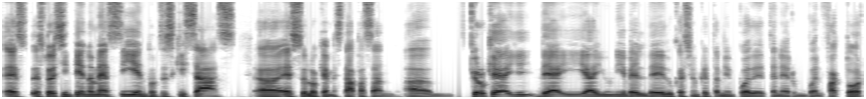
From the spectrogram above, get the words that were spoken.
estoy sintiéndome así, entonces quizás eso es lo que me está pasando creo que hay, de ahí hay un nivel de educación que también puede tener un buen factor,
